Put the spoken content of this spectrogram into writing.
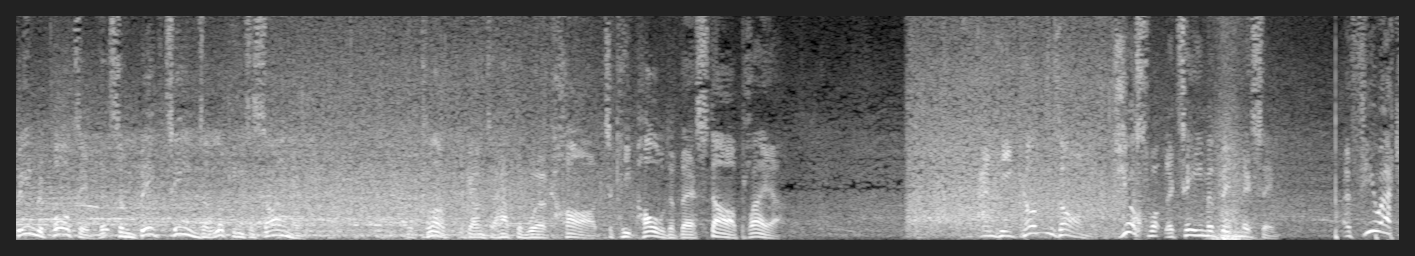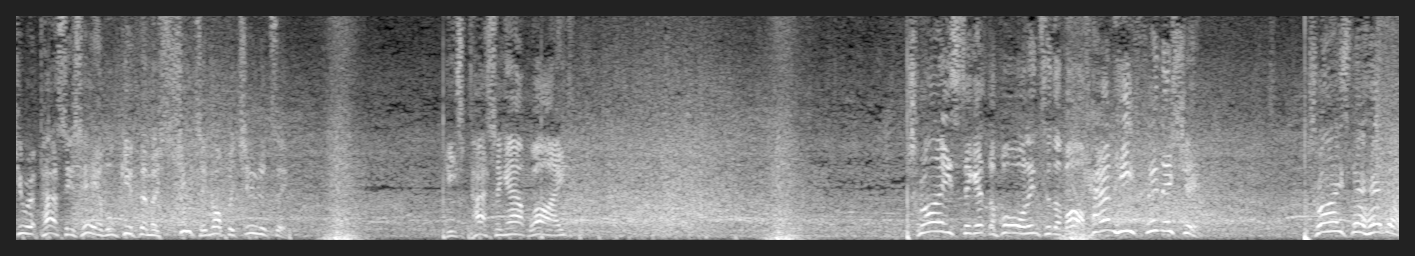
been reported that some big teams are looking to sign him. The club are going to have to work hard to keep hold of their star player. And he comes on, just what the team have been missing. A few accurate passes here will give them a shooting opportunity. He's passing out wide. Tries to get the ball into the box. Can he finish it? Tries the header.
